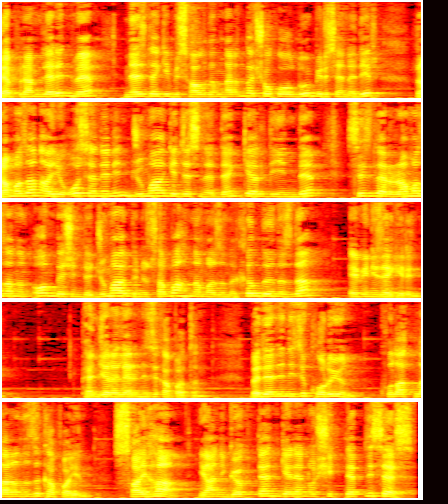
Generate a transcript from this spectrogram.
Depremlerin ve nezle gibi salgınların da çok olduğu bir senedir. Ramazan ayı o senenin cuma gecesine denk geldiğinde sizler Ramazan'ın 15'inde cuma günü sabah namazını kıldığınızda evinize girin. Pencerelerinizi kapatın. Bedeninizi koruyun. Kulaklarınızı kapayın. Sayha yani gökten gelen o şiddetli ses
